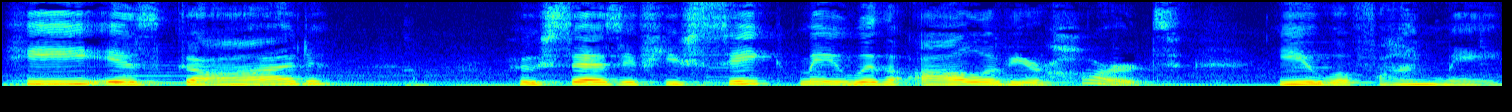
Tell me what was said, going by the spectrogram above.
He is God who says, If you seek me with all of your heart, you will find me.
